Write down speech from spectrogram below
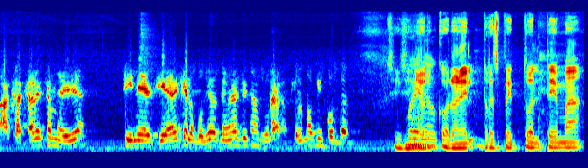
a acatar esta medida sin necesidad de que la policía tenga que sancionar, que es lo más importante. Sí, señor coronel, respecto al tema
